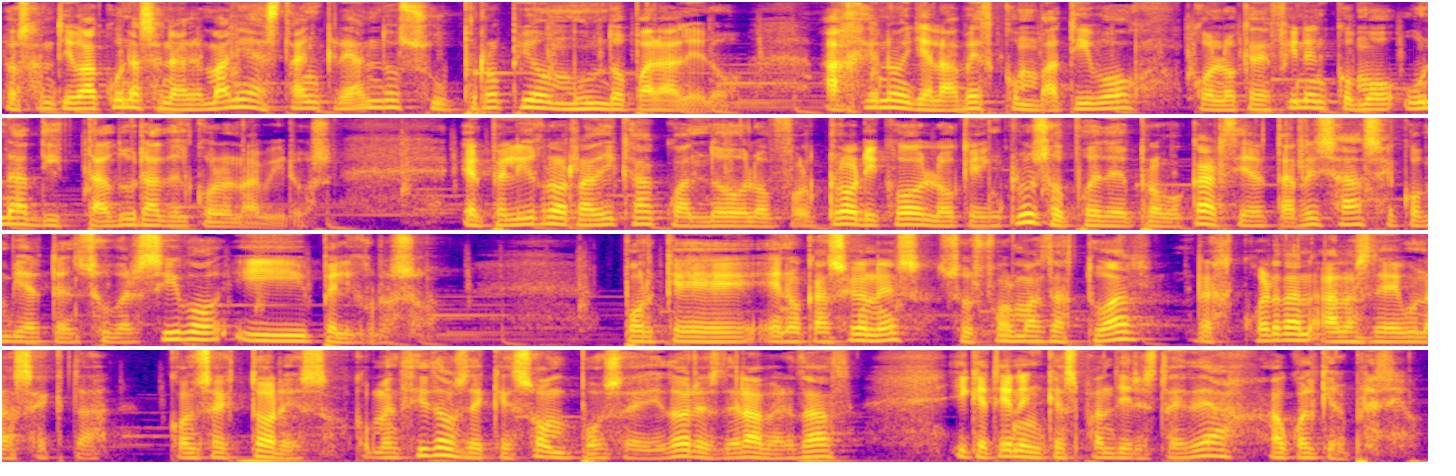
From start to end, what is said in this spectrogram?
Los antivacunas en Alemania están creando su propio mundo paralelo, ajeno y a la vez combativo con lo que definen como una dictadura del coronavirus. El peligro radica cuando lo folclórico, lo que incluso puede provocar cierta risa, se convierte en subversivo y peligroso. Porque en ocasiones sus formas de actuar recuerdan a las de una secta, con sectores convencidos de que son poseedores de la verdad y que tienen que expandir esta idea a cualquier precio.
